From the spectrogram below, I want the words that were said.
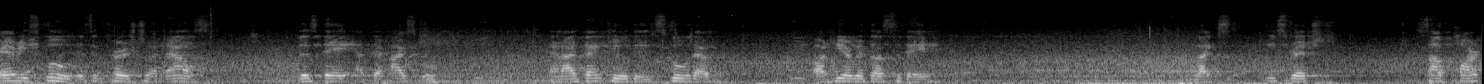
every school is encouraged to announce this day at their high school. And I thank you, the school that are here with us today, like East Ridge, South Park,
